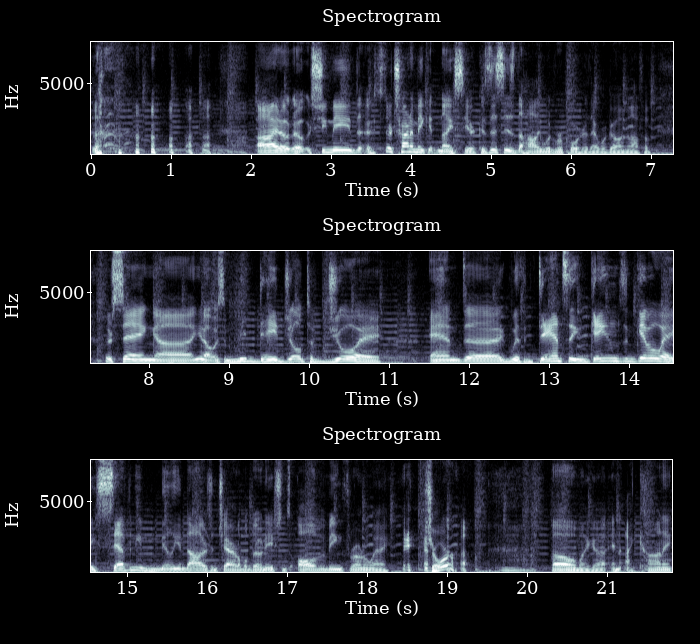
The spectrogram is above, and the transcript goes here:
I don't know. She made. They're trying to make it nice here because this is the Hollywood Reporter that we're going off of. They're saying, uh, you know, it was a midday jolt of joy, and uh, with dancing, games, and giveaway, seventy million dollars in charitable donations, all of them being thrown away. Sure. oh my god, an iconic.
